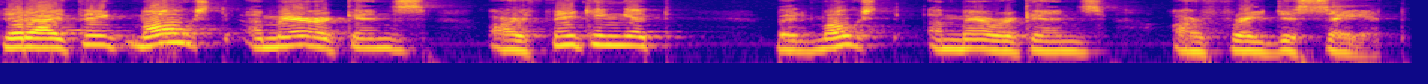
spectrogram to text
that I think most Americans are thinking it, but most Americans are afraid to say it.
